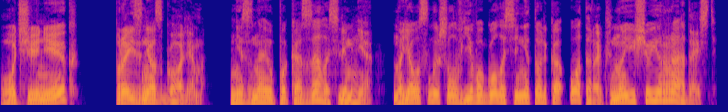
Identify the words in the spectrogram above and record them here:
«Ученик?» — произнес голем. Не знаю, показалось ли мне, но я услышал в его голосе не только оторопь, но еще и радость.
